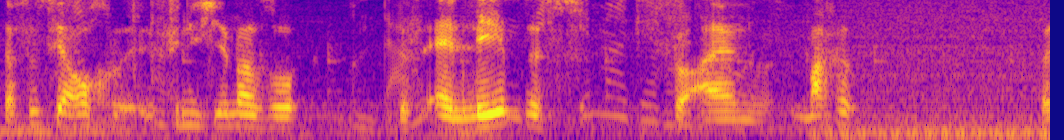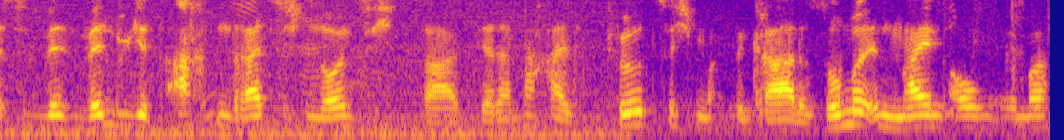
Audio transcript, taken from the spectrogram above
Das ist ja auch, finde ich, immer so das Erlebnis für einen. Mache, weißt du, wenn, du jetzt 38,90 zahlst, ja, dann mach halt 40 ma- gerade Summe in meinen Augen immer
